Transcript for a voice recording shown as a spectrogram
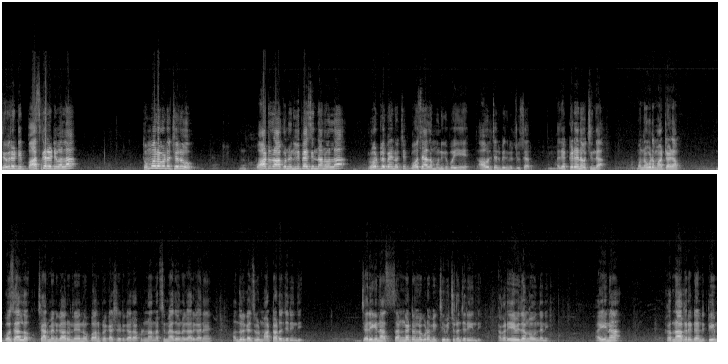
చెవిరెడ్డి భాస్కర్ రెడ్డి వల్ల తుమ్మలగొండ చెరువు వాటర్ రాకుండా నిలిపేసిన దానివల్ల రోడ్లపైన వచ్చి గోశాల మునిగిపోయి ఆవులు చనిపోయింది మీరు చూశారు. అది ఎక్కడైనా వచ్చిందా? మొన్న కూడా మాట్లాడాం. గోశాలలో చైర్మన్ గారు నేను భానుప్రకాష్ రెడ్డి గారు అక్కడున్న నరసింహాదవన్ గారు కానీ అందరూ కలిసి కూడా మాట్లాడడం జరిగింది. జరిగిన సంఘటనలు కూడా మీకు చూపించడం జరిగింది. అక్కడ ఏ విధంగా ఉందని. అయినా కరుణాకర్ రెడ్డి అండ్ టీం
